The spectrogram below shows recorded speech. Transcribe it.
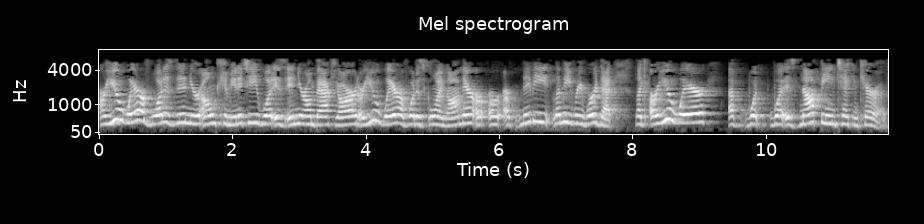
are you aware of what is in your own community? What is in your own backyard? Are you aware of what is going on there? Or, or, or maybe, let me reword that. Like, are you aware of what, what is not being taken care of?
